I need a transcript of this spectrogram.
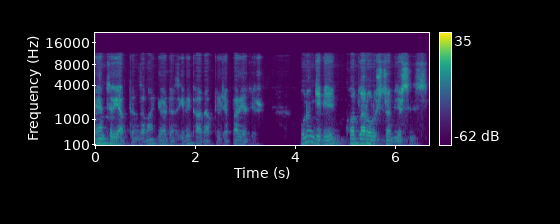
Enter yaptığım zaman gördüğünüz gibi K'da Abdülcebbar yazıyor. Bunun gibi kodlar oluşturabilirsiniz.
